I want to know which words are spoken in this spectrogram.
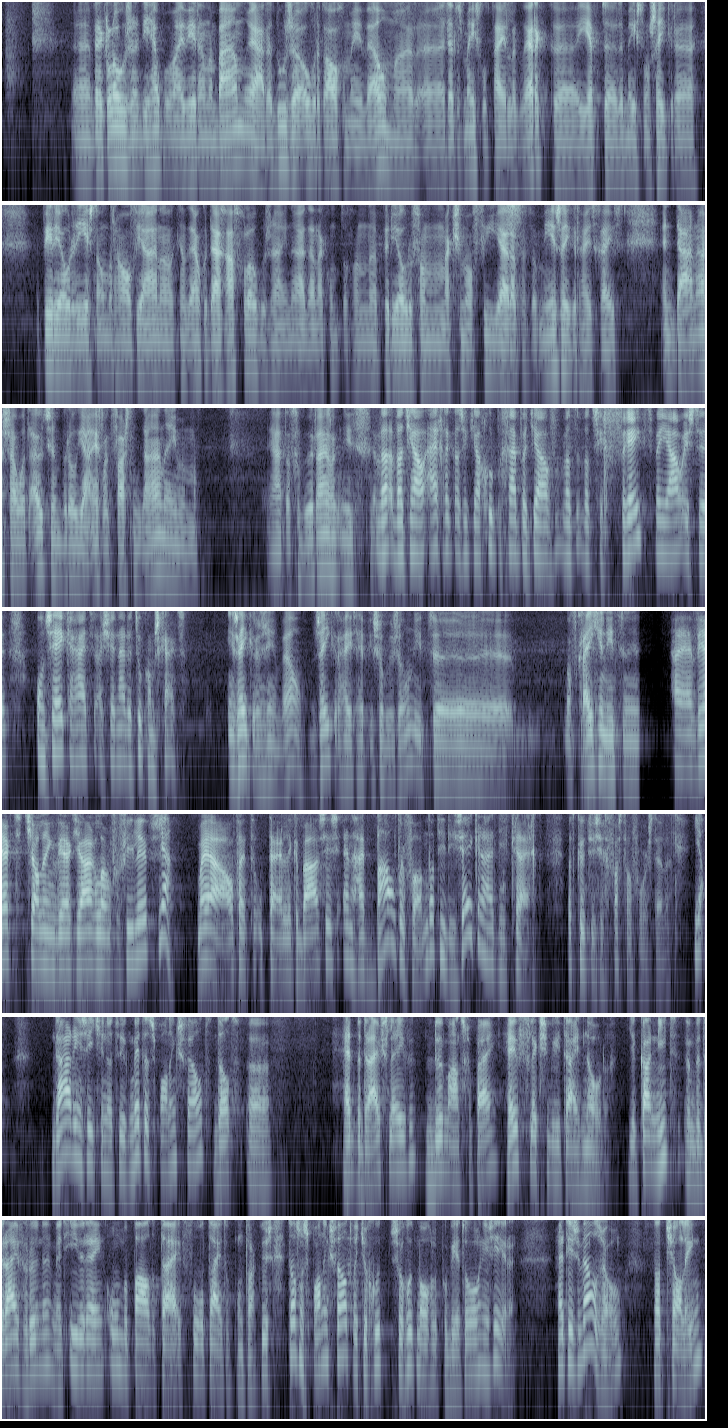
Eh, werklozen die helpen wij weer aan een baan. Ja, dat doen ze over het algemeen wel, maar eh, dat is meestal tijdelijk werk. Eh, je hebt de meest onzekere periode, de eerste anderhalf jaar, en dan kan het elke dag afgelopen zijn. Nou, daarna komt nog een periode van maximaal vier jaar dat het wat meer zekerheid geeft. En daarna zou het uitzendbureau je eigenlijk vast moeten aannemen. Ja, dat gebeurt eigenlijk niet. Wa- Wat jou eigenlijk, als ik jou goed begrijp, wat, jou, wat, wat zich wreekt bij jou, is de onzekerheid als je naar de toekomst kijkt. In zekere zin wel. Zekerheid heb je sowieso niet, eh, of krijg je niet. Hij werkt, Challing werkt jarenlang voor Philips. Ja. Maar ja, altijd op tijdelijke basis. En hij baalt ervan dat hij die zekerheid niet krijgt. Dat kunt u zich vast wel voorstellen. Ja, daarin zit je natuurlijk met het spanningsveld dat eh, het bedrijfsleven, de maatschappij, heeft flexibiliteit nodig. Je kan niet een bedrijf runnen met iedereen onbepaalde tijd, vol tijd op contract. Dus dat is een spanningsveld wat je goed, zo goed mogelijk probeert te organiseren. Het is wel zo dat Challing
